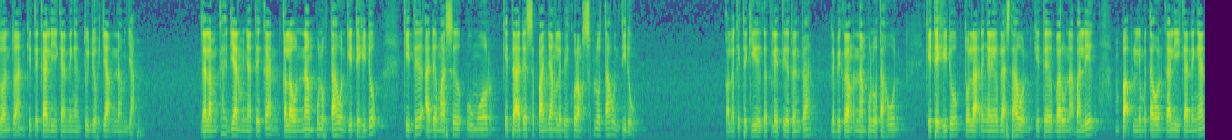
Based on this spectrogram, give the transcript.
tuan-tuan kita kalikan dengan 7 jam, 6 jam. Dalam kajian menyatakan kalau 60 tahun kita hidup kita ada masa umur, kita ada sepanjang lebih kurang 10 tahun tidur. Kalau kita kira kalkulator tuan-tuan, lebih kurang 60 tahun, kita hidup, tolak dengan 15 tahun, kita baru nak balik, 45 tahun kalikan dengan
